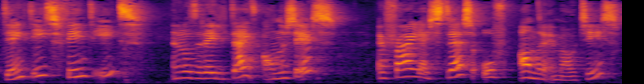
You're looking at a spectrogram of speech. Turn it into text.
denkt iets, vindt iets, en omdat de realiteit anders is, ervaar jij stress of andere emoties.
